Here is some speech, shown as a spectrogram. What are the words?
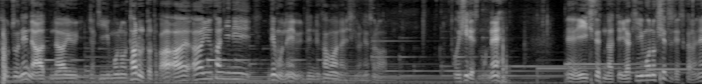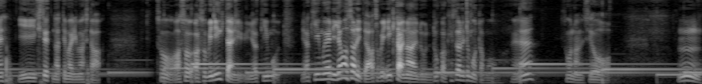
普通ね、ななあいう焼き芋のタルトとか、ああああいう感じにでもね、全然構わないですけどね、それは。美味しいですもんね。えーいい季節になって、焼き芋の季節ですからね、いい季節になってまいりました。そう遊、びに行きたい。焼き芋、焼き芋屋に邪魔されて遊びに行きたいな、どっか消されてもうたもん。ね。そうなんですよ。うん、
